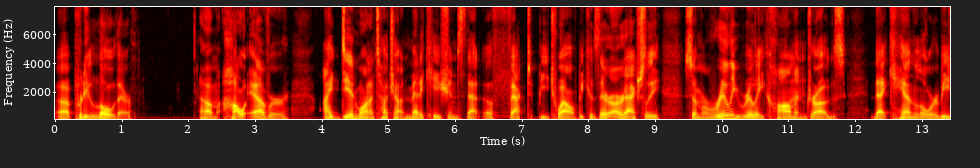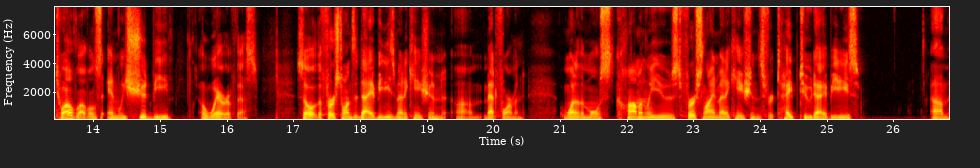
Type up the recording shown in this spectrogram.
uh, pretty low there. Um, however, I did want to touch on medications that affect B12 because there are actually some really, really common drugs that can lower B12 levels, and we should be aware of this. So, the first one's a diabetes medication, um, metformin one of the most commonly used first line medications for type 2 diabetes. Um,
